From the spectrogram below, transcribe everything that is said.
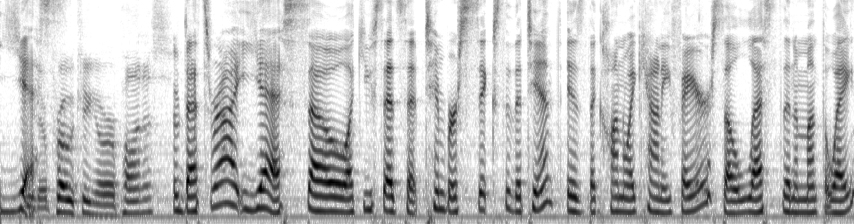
Yes. either approaching or upon us. That's right. Yes. So, like you said, September 6th through the 10th is the Conway County Fair, so less than a month away.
